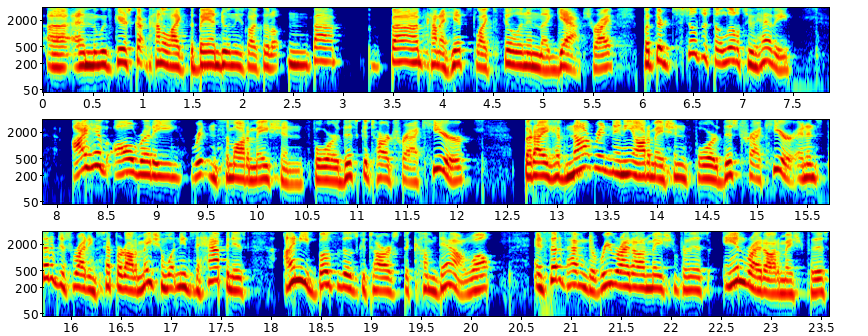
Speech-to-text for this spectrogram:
uh, and we've just got kind of like the band doing these like little mm, bop, bop kind of hits, like filling in the gaps, right? But they're still just a little too heavy. I have already written some automation for this guitar track here but I have not written any automation for this track here. And instead of just writing separate automation, what needs to happen is I need both of those guitars to come down. Well, instead of having to rewrite automation for this and write automation for this,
